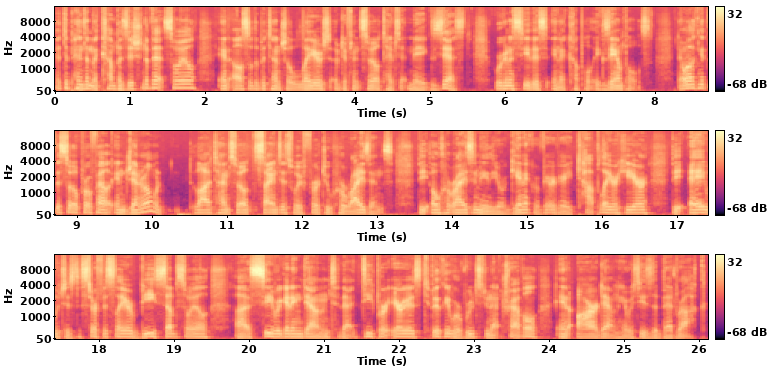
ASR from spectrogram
That depends on the composition of that soil and also the potential layers of different soil types that may exist. We're going to see this in a couple examples. Now looking at the soil profile in general a lot of times soil scientists will refer to horizons. The O horizon being the organic or very, very top layer here, the A, which is the surface layer, B, subsoil, uh, C, we're getting down into that deeper areas, typically where roots do not travel, and R down here, we see the bedrock.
